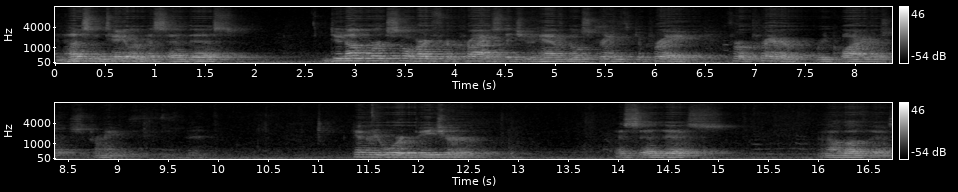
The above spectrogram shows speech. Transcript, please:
And Hudson Taylor has said this, do not work so hard for Christ that you have no strength to pray, for prayer requires strength. Henry Ward Beecher has said this, and I love this.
